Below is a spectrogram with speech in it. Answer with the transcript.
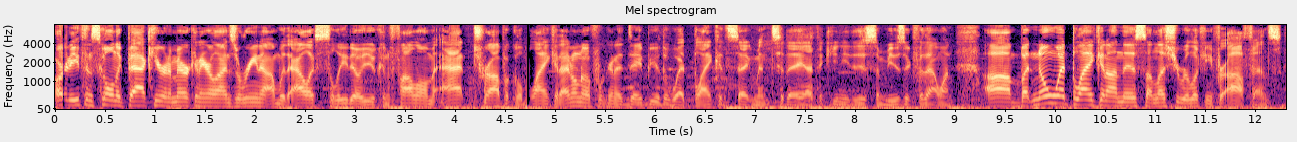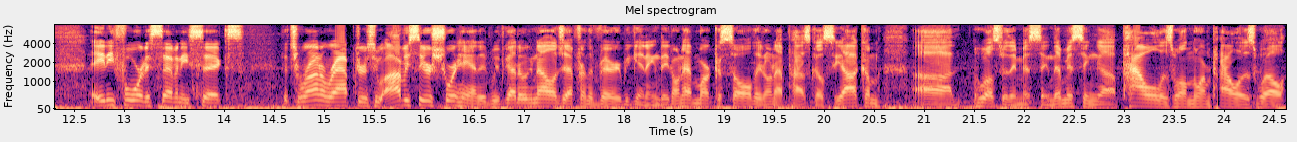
All right, Ethan Skolnick back here in American Airlines Arena. I'm with Alex Toledo. You can follow him at Tropical Blanket. I don't know if we're going to debut the wet blanket segment today. I think you need to do some music for that one. Um, but no wet blanket on this unless you were looking for offense. 84 to 76. The Toronto Raptors, who obviously are shorthanded, we've got to acknowledge that from the very beginning. They don't have Marcus Gasol, they don't have Pascal Siakam. Uh, who else are they missing? They're missing uh, Powell as well, Norm Powell as well.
